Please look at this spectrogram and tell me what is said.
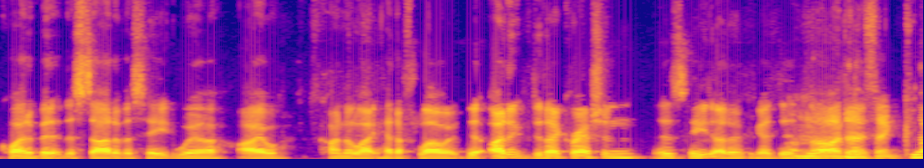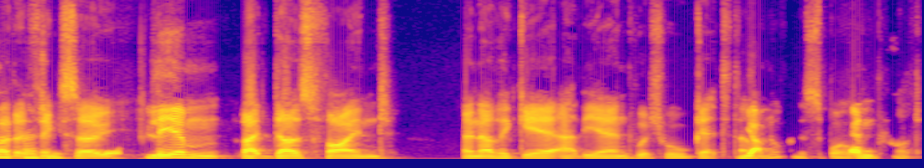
quite a bit at the start of his heat, where I kind of like had a flow. I don't. Did I crash in his heat? I don't think I did. no, I? I don't think. No I don't think so. Yeah. Liam like does find another gear at the end, which we'll get to that. Yeah. I'm not going to spoil and, the plot.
